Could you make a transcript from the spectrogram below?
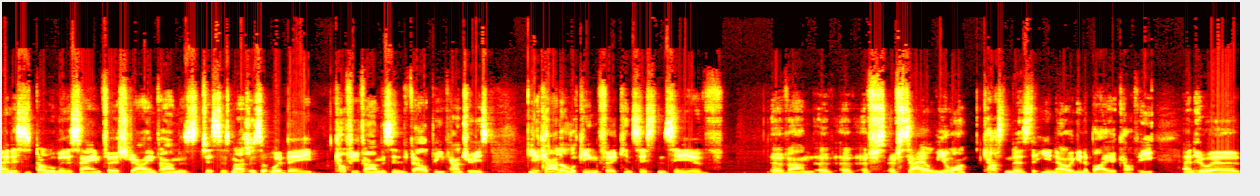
and this is probably the same for Australian farmers just as much as it would be coffee farmers in developing countries, you're kind of looking for consistency of of, um, of, of, of, sale. You want customers that you know are going to buy your coffee and who are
